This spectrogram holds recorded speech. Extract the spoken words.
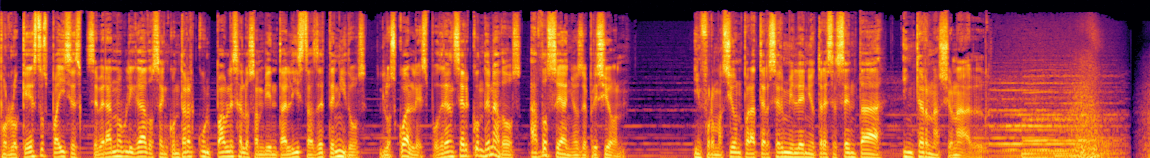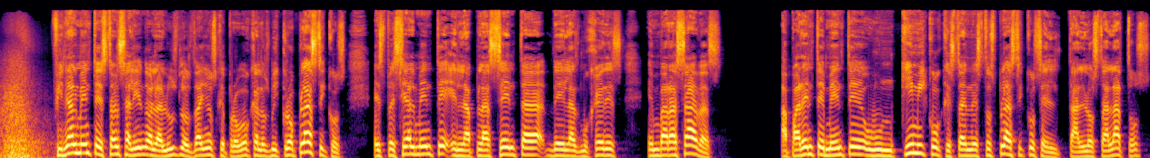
por lo que estos países se verán obligados a encontrar culpables a los ambientalistas detenidos, los cuales podrían ser condenados a 12 años de prisión. Información para Tercer Milenio 360 Internacional. Finalmente están saliendo a la luz los daños que provocan los microplásticos, especialmente en la placenta de las mujeres embarazadas. Aparentemente un químico que está en estos plásticos, el los talatos,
